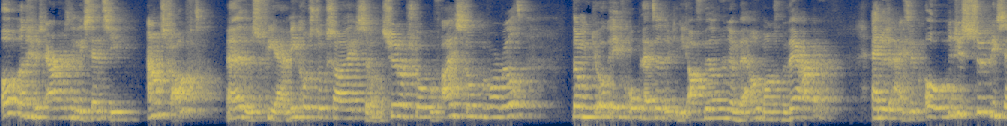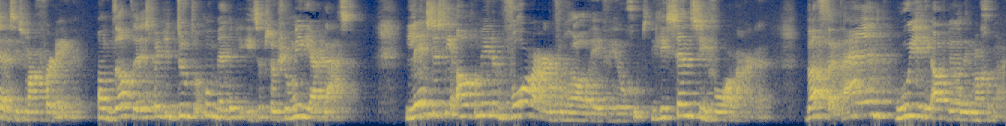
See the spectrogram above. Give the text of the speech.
Ook als je dus ergens een licentie aanschaft, hè, dus via microstock sites zoals Shutterstock of iStock bijvoorbeeld, dan moet je ook even opletten dat je die afbeeldingen wel mag bewerken. En dus eigenlijk ook dat je sublicenties mag verlenen. Want dat is wat je doet op het moment dat je iets op social media plaatst. Lees dus die algemene voorwaarden vooral even heel goed. Die licentievoorwaarden. Wat staat daarin? Hoe je die afbeelding mag gebruiken.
